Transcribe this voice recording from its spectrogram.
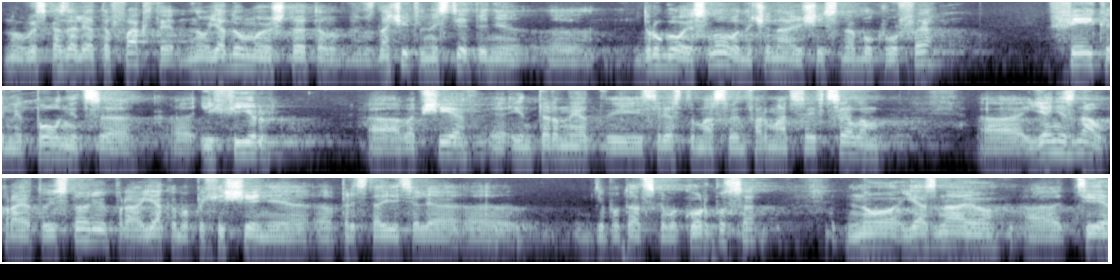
Ну, вы сказали, это факты. Но я думаю, что это в значительной степени э, другое слово, начинающееся на букву «Ф». Фейками полнится э, эфир, э, вообще э, интернет и средства массовой информации в целом. Э, Я не знал про эту историю, про якобы похищение э, представителя э, депутатского корпуса, но я знаю э, те,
